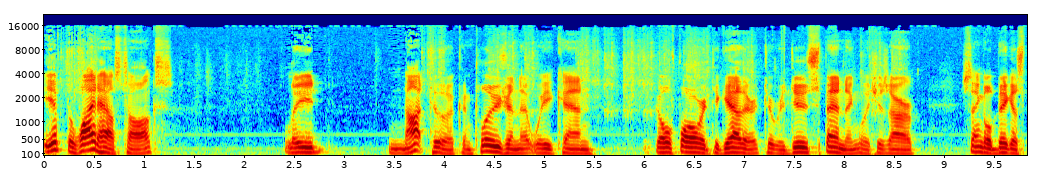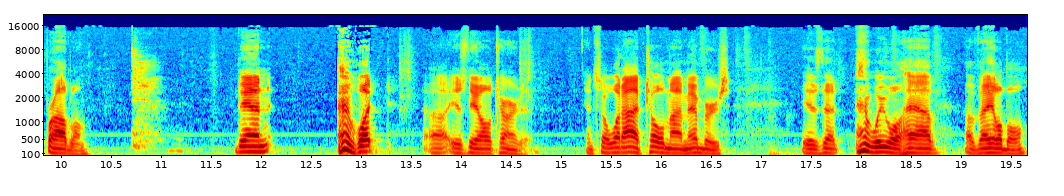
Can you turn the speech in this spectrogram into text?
if the White House talks lead not to a conclusion that we can go forward together to reduce spending, which is our single biggest problem, then what uh, is the alternative? And so what I've told my members is that we will have available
